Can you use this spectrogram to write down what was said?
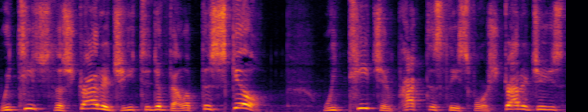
We teach the strategy to develop the skill. We teach and practice these four strategies,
